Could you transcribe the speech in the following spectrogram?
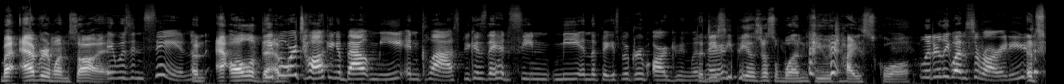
But everyone saw it. It was insane. and all of them. People were talking about me in class because they had seen me in the Facebook group arguing with the her. DCP is just one huge high school. Literally one sorority. It's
